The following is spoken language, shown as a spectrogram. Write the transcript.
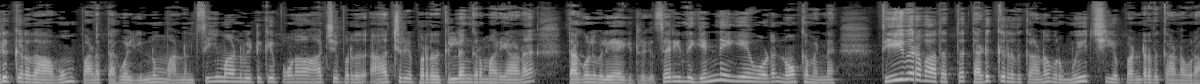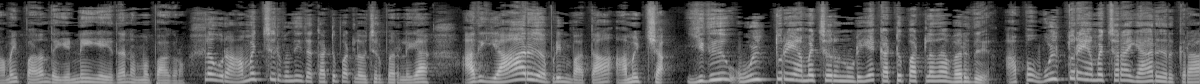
இருக்கிறதாவும் பல தகவல். இன்னும் அண்ணன் சீமான் வீட்டுக்கே போனால் ஆச்சரியப்படுறது ஆச்சரியப்படுறதுக்கு இல்லைங்கிற மாதிரியான தகவல் வெளியாகிட்டு இருக்கு. சரி இந்த என்ஐஏவோட நோக்கம் என்ன? தீவிரவாதத்தை தடுக்கிறதுக்கான ஒரு முயற்சியை பண்ணுறதுக்கான ஒரு அமைப்பாக தான் இந்த என்ஐஏ தான் நம்ம பார்க்குறோம். இல்லை ஒரு அமைச்சர் வந்து இதை கட்டுப்பாட்டில் வச்சிருப்பார் இல்லையா? அது யாரு அப்படின்னு பார்த்தா அமித்ஷா. இது உள்துறை அமைச்சரனுடைய கட்டுப்பாட்டில் தான் வருது. அப்போ உள்துறை அமைச்சராக யார் இருக்கிறா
